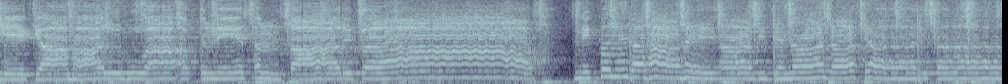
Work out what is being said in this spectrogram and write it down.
ये क्या हाल हुआ अपने संसार का? निकल रहा है आज जनाजा प्यार का।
